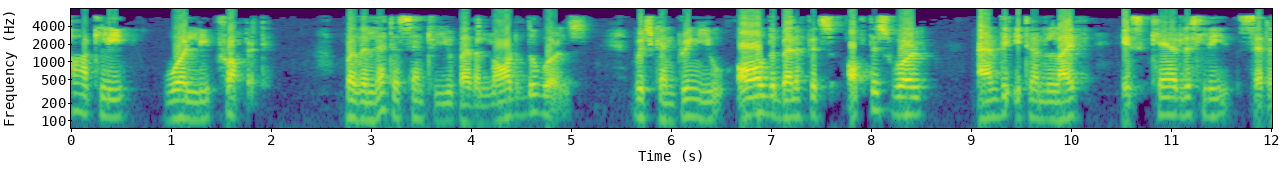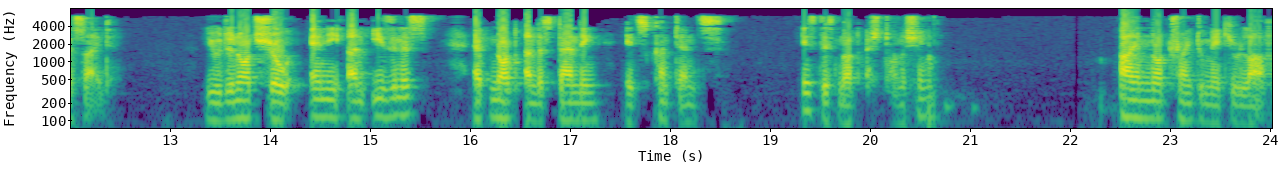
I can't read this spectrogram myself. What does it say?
partly worldly profit. But the letter sent to you by the Lord of the worlds, which can bring you all the benefits of this world and the eternal life is carelessly set aside. You do not show any uneasiness at not understanding its contents. Is this not astonishing? I am not trying to make you laugh.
